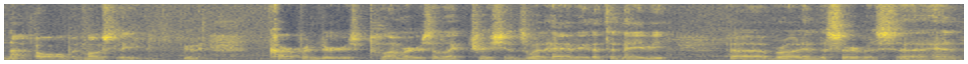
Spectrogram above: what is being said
not all, but mostly carpenters, plumbers, electricians, what have you, that the Navy uh, brought into service. Uh, and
